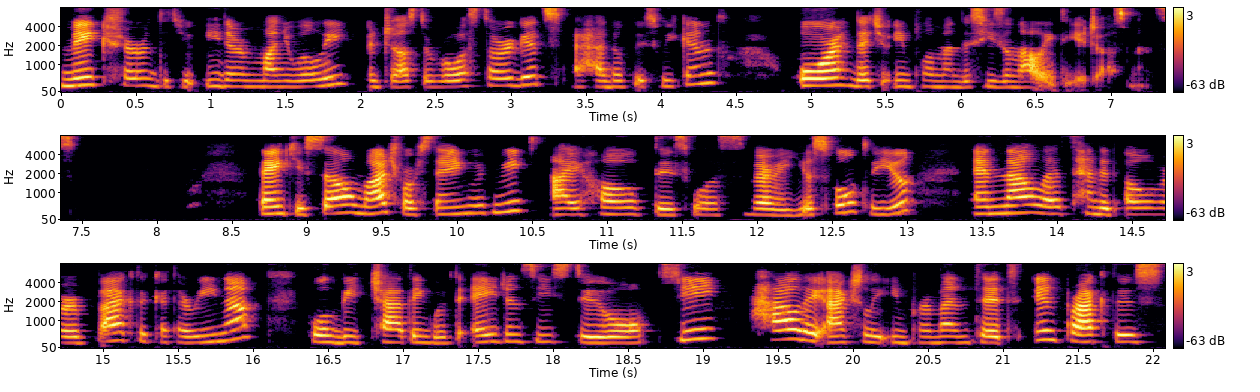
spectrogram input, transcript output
make sure that you either manually adjust the ROAS targets ahead of this weekend or that you implement the seasonality adjustments. Thank you so much for staying with me. I hope this was very useful to you. And now let's hand it over back to Katarina, who will be chatting with the agencies to see how they actually implemented in practice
